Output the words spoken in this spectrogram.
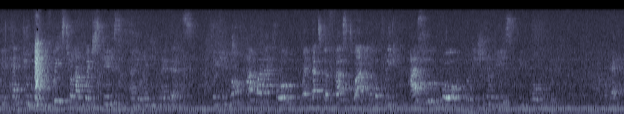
will help you increase your language skills and your independence. So if you don't have one at home, well, that's the first one, and hopefully, as you grow, your dictionaries will grow too. Okay?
